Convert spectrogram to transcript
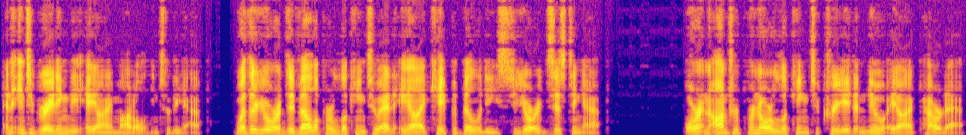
and integrating the AI model into the app. Whether you're a developer looking to add AI capabilities to your existing app, or an entrepreneur looking to create a new AI-powered app,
